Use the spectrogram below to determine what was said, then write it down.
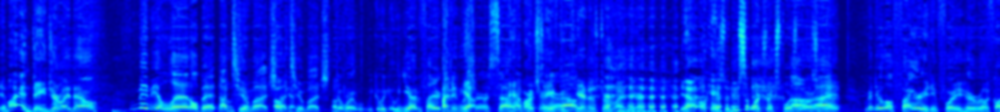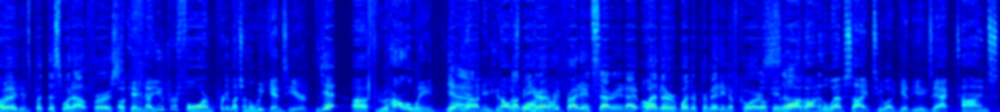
Am I in danger right now? Maybe a little bit, not too much, okay, not too much. okay. Don't worry, we, we, you have a fire I mean, yeah, extinguisher, so I have our safety canister right here. Yeah. Okay. So do some more tricks for us. All what else you got? we're gonna do a little fire eating for you here real Fire quick. eating. Let's put this one out first. Okay, now you perform pretty much on the weekends here. Yeah. Uh, through Halloween. Yeah, be out here. You can always I'll be here on. every Friday and Saturday night, weather weather permitting, of course. Okay, so- log on to the website to uh, get the exact times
